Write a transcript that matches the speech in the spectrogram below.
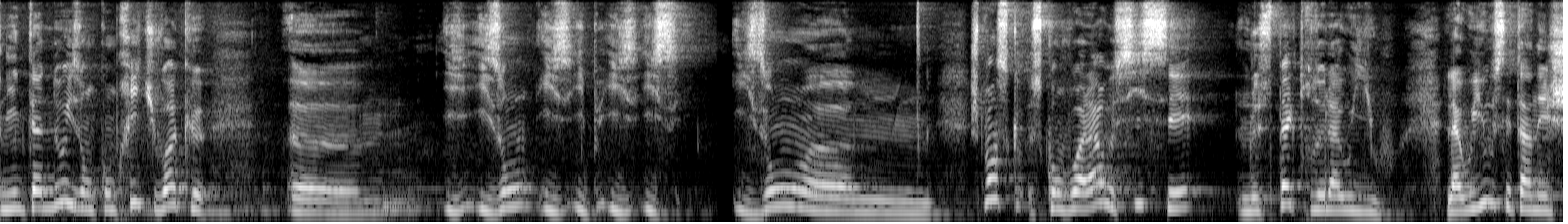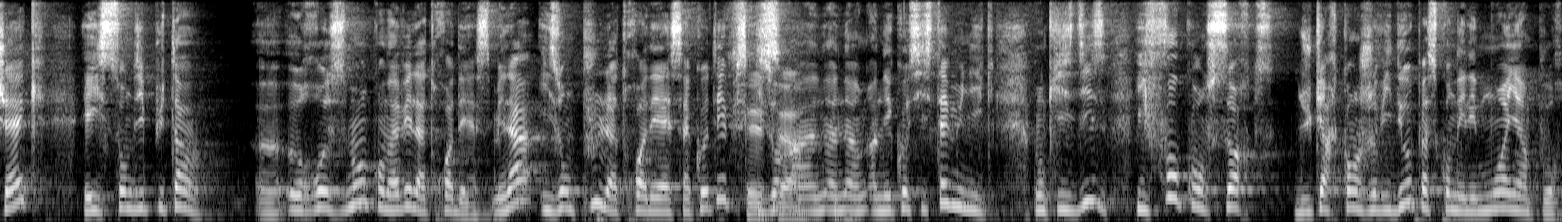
Nintendo, ils ont compris, tu vois que euh, ils, ils ont, ils, ils, ils, ont. euh, je pense que ce qu'on voit là aussi, c'est le spectre de la Wii U. La Wii U, c'est un échec, et ils se sont dit putain. euh, heureusement qu'on avait la 3DS. Mais là, ils ont plus la 3DS à côté, parce qu'ils ont un, un- un écosystème unique. Donc ils se disent, il faut qu'on sorte du carcan jeu vidéo parce qu'on ait les moyens pour.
